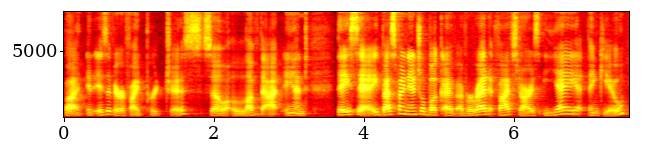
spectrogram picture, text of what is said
but it is a verified purchase. So love that. And they say, best financial book I've ever read, five stars. Yay, thank you.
